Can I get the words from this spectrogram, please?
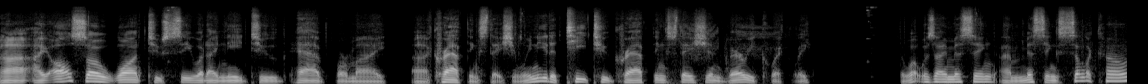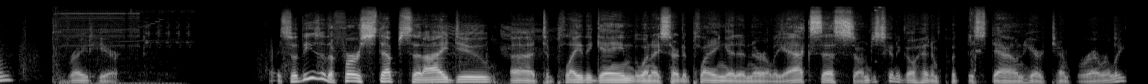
Uh, I also want to see what I need to have for my uh, crafting station. We need a T2 crafting station very quickly. So what was I missing? I'm missing silicone right here. Right, so these are the first steps that I do uh, to play the game when I started playing it in early access. So I'm just going to go ahead and put this down here temporarily.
